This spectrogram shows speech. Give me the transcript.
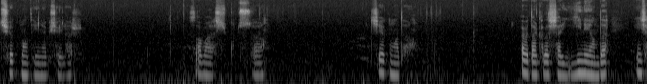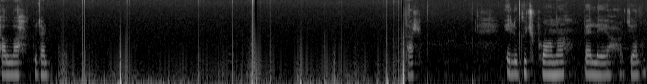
Çıkmadı yine bir şeyler. Savaş kutusu. Çıkmadı. Evet arkadaşlar yine yandı. İnşallah güzel Tar. 50 güç puanı belleğe harcayalım.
